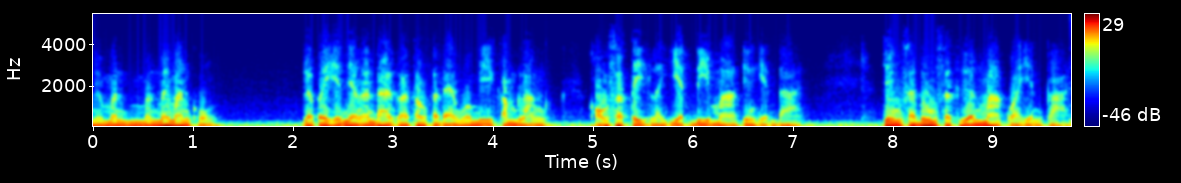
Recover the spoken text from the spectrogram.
เนี่ยมันมันไม่มั่นคง แล้วไปเห็นอย่างนั้นได้ก็ต้องแสดงว่ามีกำลัง ของสติละเอียดดีมากจึงเห็นได้ จึงสะดุ้งสะเทือนมากกว่าเห็นกาย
